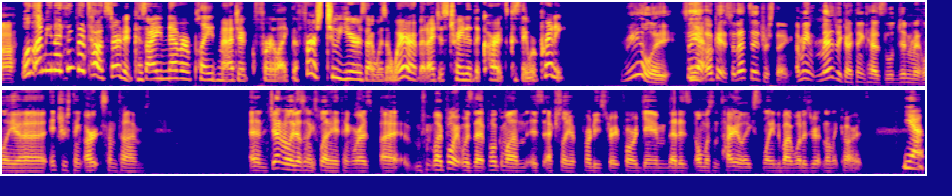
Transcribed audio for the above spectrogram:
Ah, well, I mean, I think that's how it started because I never played Magic for like the first two years I was aware of it. I just traded the cards because they were pretty. Really? So yeah. Yeah. okay, so that's interesting. I mean, Magic I think has legitimately uh interesting art sometimes. and generally doesn't explain anything. Whereas uh, my point was that Pokemon is actually a pretty straightforward game that is almost entirely explained by what is written on the cards. Yeah.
